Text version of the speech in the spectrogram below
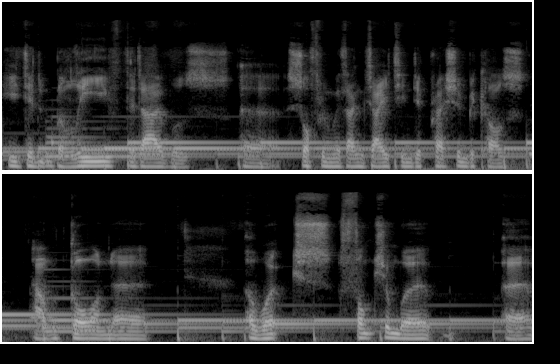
he didn't believe that I was uh, suffering with anxiety and depression because I would go on uh, a works function where uh,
